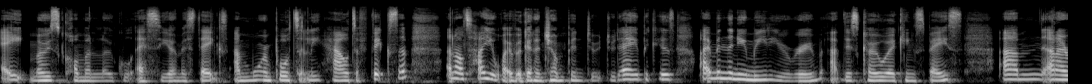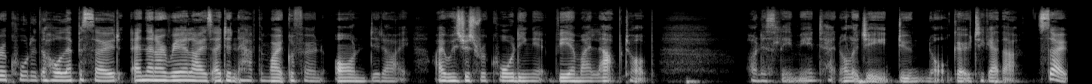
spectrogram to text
eight most common local SEO mistakes and more importantly, how to fix them. And I'll tell you why we're going to jump into it today because I'm in the new media room at this co-working space. Um, and I recorded the whole episode and then I realized I didn't have the microphone on, did I? I was just recording it via my laptop. Honestly, me and technology do not go together. So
